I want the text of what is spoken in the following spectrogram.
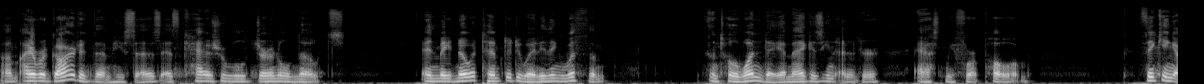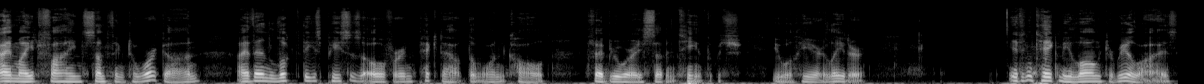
Um, I regarded them, he says, as casual journal notes and made no attempt to do anything with them until one day a magazine editor asked me for a poem. Thinking I might find something to work on, I then looked these pieces over and picked out the one called February 17th, which you will hear later. It didn't take me long to realize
